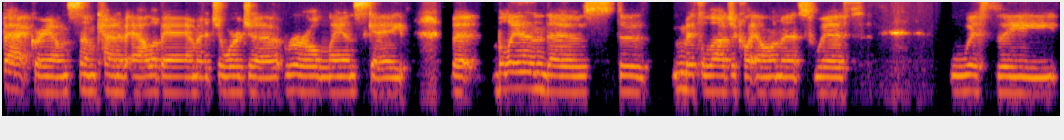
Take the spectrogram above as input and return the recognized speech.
background some kind of Alabama, Georgia rural landscape, but blend those the mythological elements with with the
